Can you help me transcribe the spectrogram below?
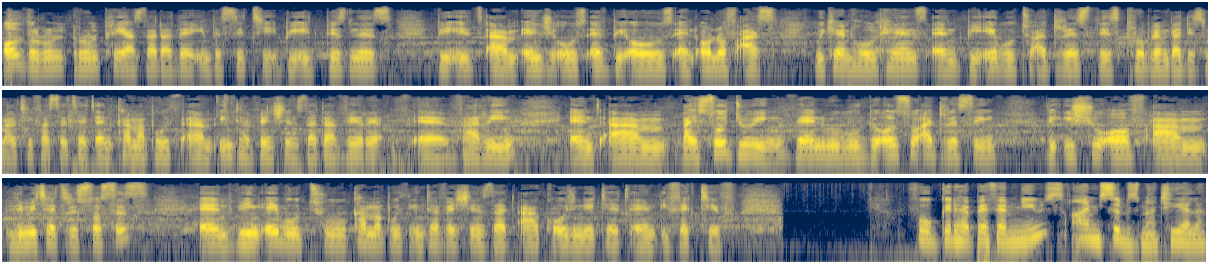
all the role, role, players that are there in the city, be it business, be it um, NGOs, FBOs, and all of us, we can hold hands and be able to address this problem that is multifaceted and come up with um, interventions that are very uh, varying. And um, by so doing, then we will be also addressing the issue of um, limited resources and being able to come up with interventions that are coordinated and effective. For Good Hope FM News, I'm Sibs Matiela.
